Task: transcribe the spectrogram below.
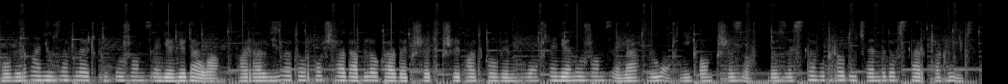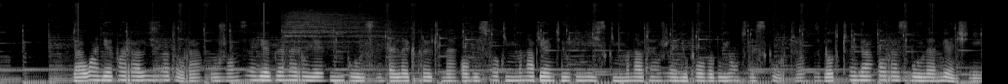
Po wyrwaniu zawleczki urządzenie nie działa. Paralizator posiada blokadę przed przypadkowym włączeniem urządzenia. Wyłącznik on przez OFF. Do zestawu producent dostarcza klips. Działanie paralizatora. Urządzenie generuje impulsy elektryczne o wysokim napięciu i niskim natężeniu powodujące skurcze, zwodczenia oraz bóle mięśni.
